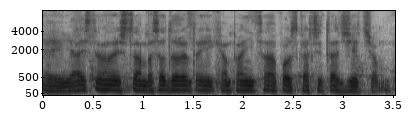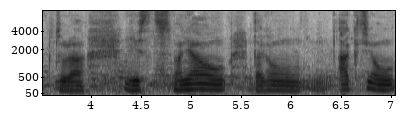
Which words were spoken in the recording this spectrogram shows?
E, Ja jestem jeszcze ambasadorem takiej kampanii Cała Polska czyta dzieciom, która jest wspaniałą taką akcją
